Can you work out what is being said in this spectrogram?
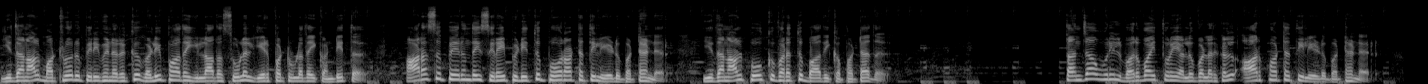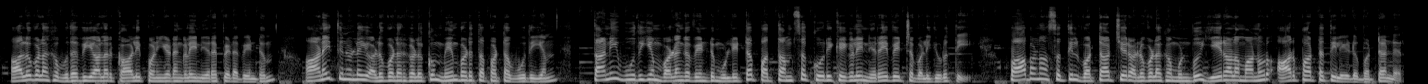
இதனால் மற்றொரு பிரிவினருக்கு வழிபாதை இல்லாத சூழல் ஏற்பட்டுள்ளதை கண்டித்து அரசு பேருந்தை சிறைப்பிடித்து போராட்டத்தில் ஈடுபட்டனர். இதனால் போக்குவரத்து பாதிக்கப்பட்டது. தஞ்சாவூரில் வருவாய்த்துறை அலுவலர்கள் ஆர்ப்பாட்டத்தில் ஈடுபட்டனர். அலுவலக உதவியாளர் காலி பணியிடங்களை நிரப்பிட வேண்டும். அனைத்து நிலை அலுவலர்களுக்கும் மேம்படுத்தப்பட்ட ஊதியம் தனி ஊதியம் வழங்க வேண்டும் உள்ளிட்ட பத்து அம்ச கோரிக்கைகளை நிறைவேற்ற வலியுறுத்தி பாபநாசத்தில் வட்டாட்சியர் அலுவலகம் முன்பு ஏராளமானோர் ஆர்ப்பாட்டத்தில் ஈடுபட்டனர்.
